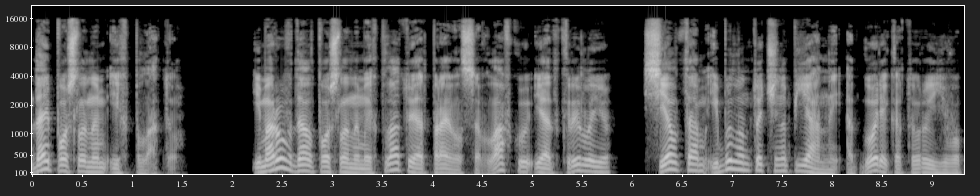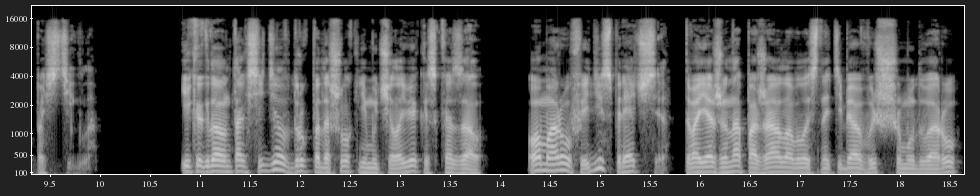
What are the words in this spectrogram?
«Дай посланным их плату». И Маруф дал посланным их плату и отправился в лавку и открыл ее, Сел там, и был он точно пьяный от горя, которое его постигло. И когда он так сидел, вдруг подошел к нему человек и сказал, «О, Маруф, иди спрячься, твоя жена пожаловалась на тебя высшему двору,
